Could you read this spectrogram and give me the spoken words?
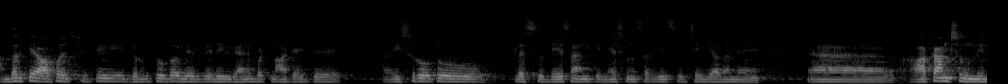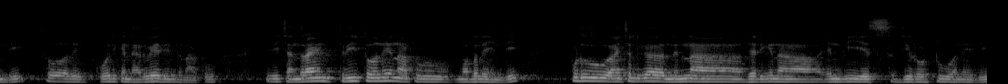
అందరికీ ఆపర్చునిటీ దొరుకుతుందో లేదో తెలియదు కానీ బట్ నాకైతే ఇస్రోతో ప్లస్ దేశానికి నేషనల్ సర్వీస్ చేయాలనే ఆకాంక్ష ఉండింది. సో అది కోరిక నెరవేరింది నాకు. ఇది చంద్రాయన్ త్రీతోనే నాకు మొదలైంది. ఇప్పుడు యాక్చువల్గా నిన్న జరిగిన ఎన్విఎస్ జీరో టూ అనేది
